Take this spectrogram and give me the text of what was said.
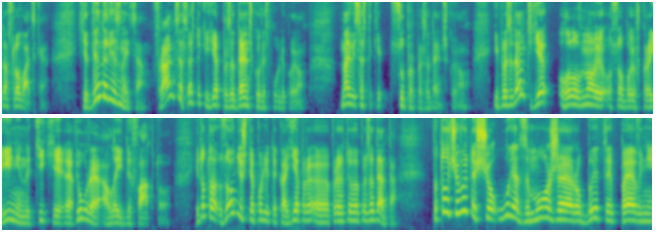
на словацьке. Єдина різниця: Франція все ж таки є президентською республікою, навіть все ж таки суперпрезидентською. І президент є головною особою в країні не тільки юре, але й де-факто. І тобто зовнішня політика є е, прерогативою президента. Проте очевидно, що уряд зможе робити певні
